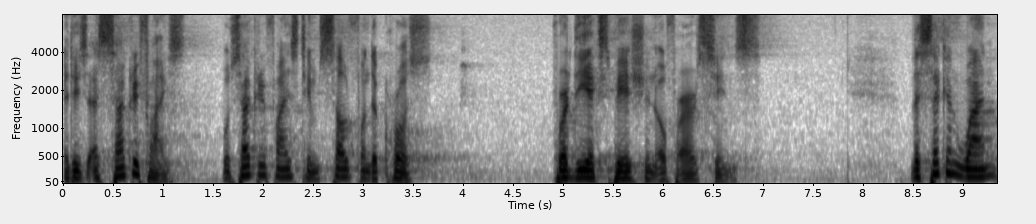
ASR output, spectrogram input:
It is a sacrifice who sacrificed himself on the cross for the expiation of our sins. The second one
